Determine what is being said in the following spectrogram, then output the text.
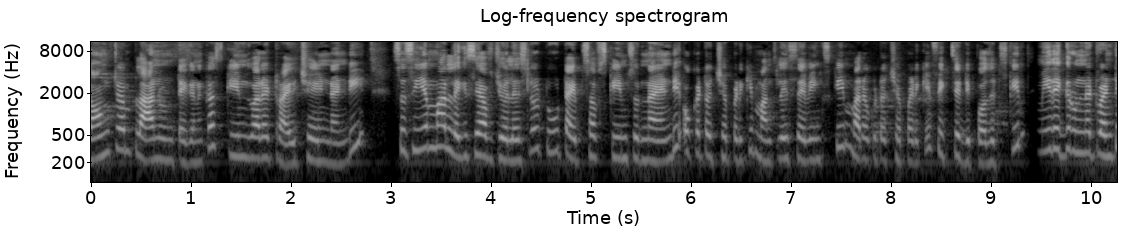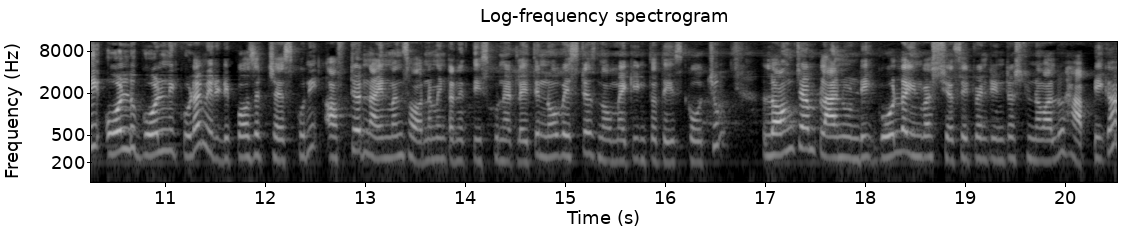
లాంగ్ టర్మ్ ప్లాన్ ఉంటే కనుక స్కీమ్ ద్వారా ట్రై చేయండండి. సో సీఎంఆర్ లెగసీ ఆఫ్ జ్యువెలర్స్‌లో టూ టైప్స్ ఆఫ్ స్కీమ్స్ ఉన్నాయండి. ఒకటొచ్చేప్పటికి మంత్లీ సేవింగ్ స్కీమ్, మరొకటి వచ్చేప్పటికి ఫిక్స్డ్ డిపాజిట్ స్కీమ్. మీ దగ్గర ఉన్నటువంటి ఓల్డ్ గోల్డ్‌ని కూడా మీరు డిపాజిట్ చేసుకుని ఆఫ్టర్ నైన్ మంత్స్ ఆర్నమెంట్ అనేది తీసుకున్నట్లయితే నో వేస్టేజ్, నో మేకింగ్‌తో తీసుకోవచ్చు. లాంగ్ టర్మ్ ప్లాన్ ఉండి గోల్డ్‌లో ఇన్వెస్ట్ చేసేటువంటి ఇంట్రెస్ట్ ఉన్న వాళ్ళు హ్యాపీగా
